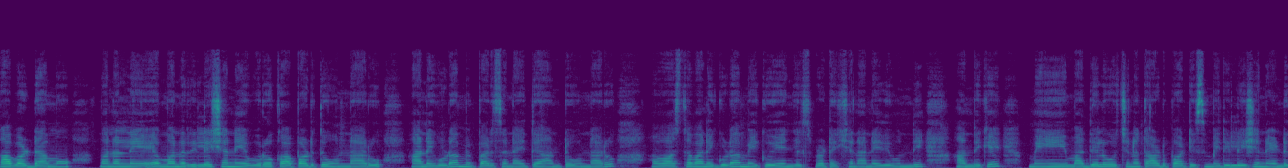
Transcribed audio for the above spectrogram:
కాబడ్డాము. మనల్ని మన రిలేషన్ని ఎవరో కాపాడుతూ ఉన్నారు అని కూడా మీ పర్సన్ అయితే అంటూ ఉన్నారు. వాస్తవానికి కూడా మీకు ఏంజల్స్ ప్రొటెక్షన్ అనేది ఉంది. అందుకే మీ మధ్యలో వచ్చిన థర్డ్ పార్టీస్ మీ రిలేషన్ ఎండ్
